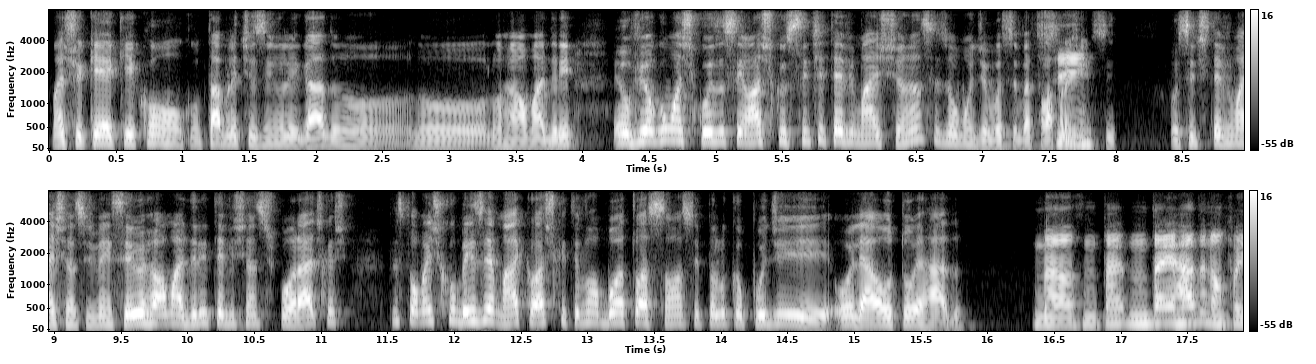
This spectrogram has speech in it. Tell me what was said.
mas fiquei aqui com, com o tabletzinho ligado no, no, no, Real Madrid. Eu vi algumas coisas assim, eu acho que o City teve mais chances, ou um dia você vai falar Sim. pra gente. O City teve mais chances de vencer e o Real Madrid teve chances esporádicas, principalmente com o Benzema, que eu acho que teve uma boa atuação, assim, pelo que eu pude olhar, ou estou errado. Não, não tá, não tá errado, não. Foi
